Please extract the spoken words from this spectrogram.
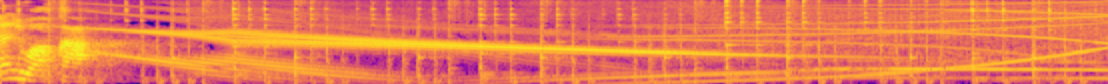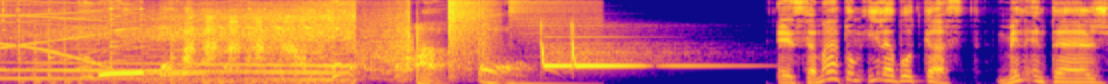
الواقع. استمعتم إلى بودكاست من إنتاج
